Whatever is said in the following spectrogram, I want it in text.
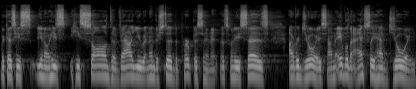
because he's you know he's he saw the value and understood the purpose in it. That's when he says i rejoice. I'm able to actually have joy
